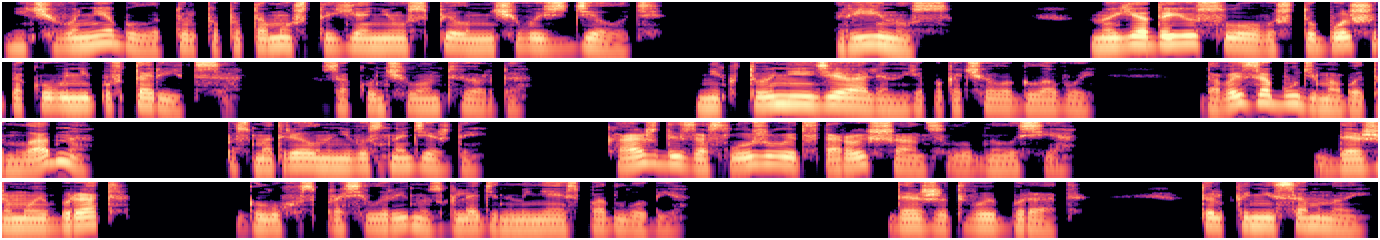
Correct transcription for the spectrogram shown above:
Ничего не было только потому, что я не успел ничего сделать. Ринус. Но я даю слово, что больше такого не повторится», — закончил он твердо. «Никто не идеален», — я покачала головой. «Давай забудем об этом, ладно?» Посмотрела на него с надеждой. «Каждый заслуживает второй шанс», — улыбнулась я. «Даже мой брат?» — глухо спросил Ринус, глядя на меня из-под лобья. «Даже твой брат. Только не со мной.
